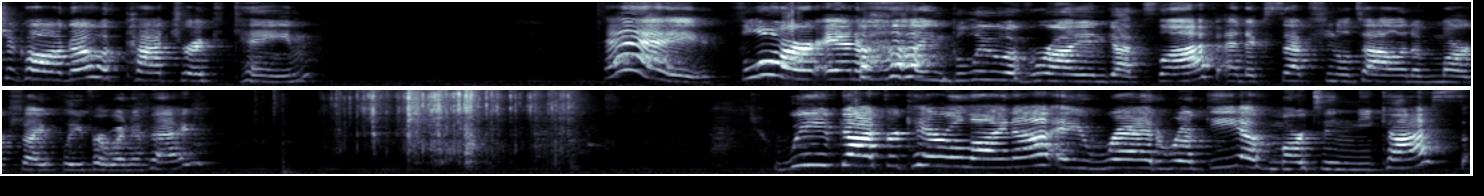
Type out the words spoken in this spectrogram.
Chicago of Patrick Kane. Hey! Floor Anaheim Blue of Ryan Getzlaf and exceptional talent of Mark Scheifele for Winnipeg. We've got for Carolina a red rookie of Martin Necas,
